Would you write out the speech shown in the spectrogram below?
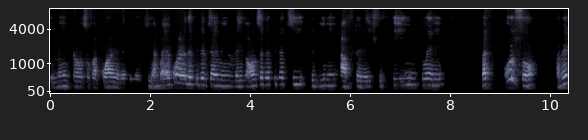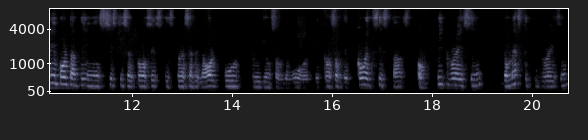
the main cause of acquired epilepsy. And by acquired epilepsy, I mean late onset epilepsy, beginning after age 15, 20, but also a very important thing is cysticercosis is present in all poor regions of the world because of the coexistence of pig raising, domestic pig raising,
